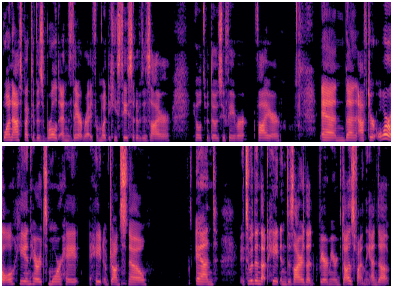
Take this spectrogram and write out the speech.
one aspect of his world ends there, right? From what he's tasted of desire, he holds with those who favor fire. And then after Orell, he inherits more hate, hate of Jon Snow. And it's within that hate and desire that Varamir does finally end up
